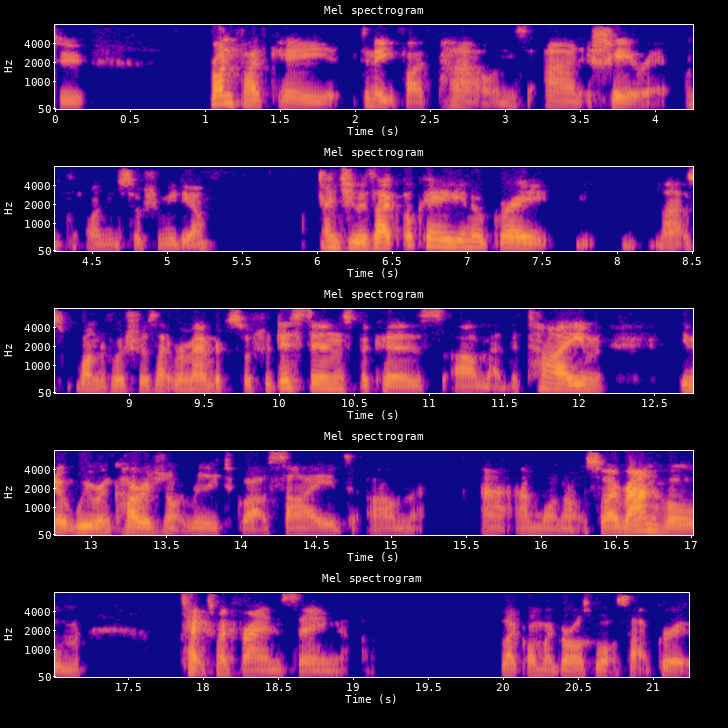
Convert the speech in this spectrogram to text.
to run 5K, donate five pounds, and share it on, on social media. And she was like, okay, you know, great. That's wonderful. She was like, remember to social distance because um, at the time, you know, we were encouraged not really to go outside um, and, and whatnot. So I ran home, text my friends saying, like on my girls' WhatsApp group,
